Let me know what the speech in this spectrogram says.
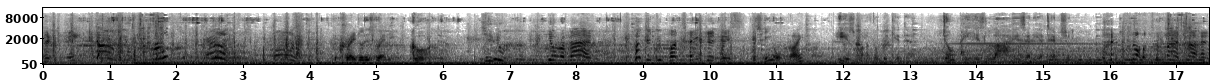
Let me go, you brute! The cradle is ready. Good. You, you're a man. How can you partake in this? Is he all right? He is one of the wicked. Don't pay his lies any attention. I'm not a bad man.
